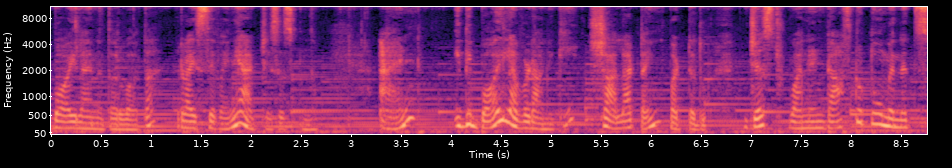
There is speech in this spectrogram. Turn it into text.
బాయిల్ అయిన తర్వాత రైస్ సేవైని యాడ్ చేసేసుకుందాం. అండ్ ఇది బాయిల్ అవ్వడానికి చాలా టైం పట్టదు. Just one and half to two minutes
